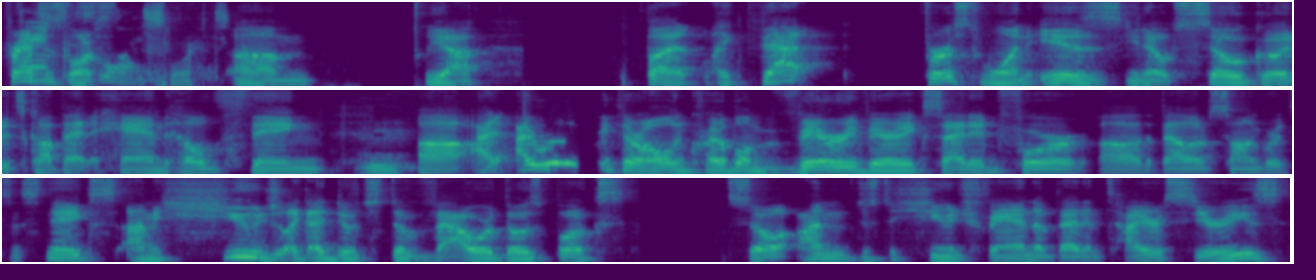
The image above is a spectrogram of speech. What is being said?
francis, Francis lawrence Lawrence. um yeah but like that first one is you know so good. It's got that handheld thing. Mhm. uh i i really think they're all incredible. I'm very very excited for uh the ballad of songbirds and snakes. I'm a huge like i just devoured those books. So i'm just a huge fan of that entire series.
